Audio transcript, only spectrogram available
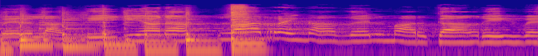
perla antillana, la reina del mar Caribe.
